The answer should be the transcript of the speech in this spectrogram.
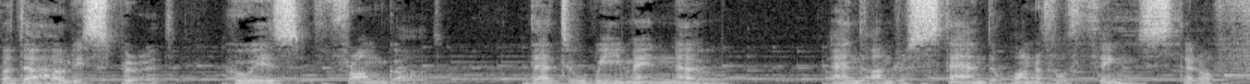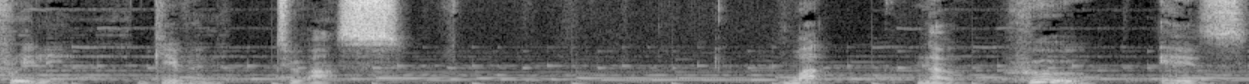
but the Holy Spirit, who is from God, that we may know and understand the wonderful things that are freely given to us. What? No. Who is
